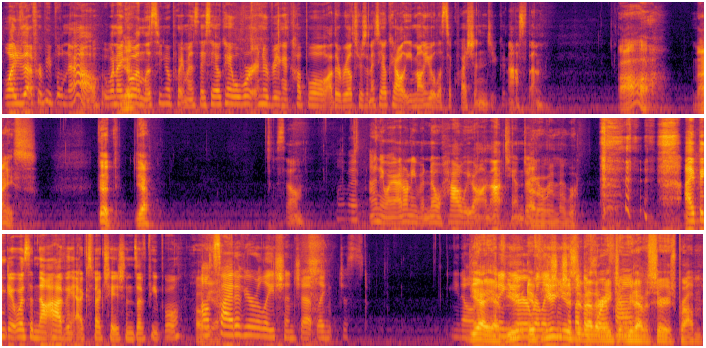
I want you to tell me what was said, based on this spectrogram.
Well, I do that for people now. When I go on listing appointments, they say, okay, well, we're interviewing a couple other realtors. And I say, okay, I'll email you a list of questions you can ask them. Ah, nice. Good. Yeah. So, love it anyway, I don't even know how we got on that tangent. I don't remember. I think it was not having expectations of people. Oh, yeah. outside of your relationship like just you know Yeah, yeah. If you, your if you use another agent, we'd have a serious problem.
